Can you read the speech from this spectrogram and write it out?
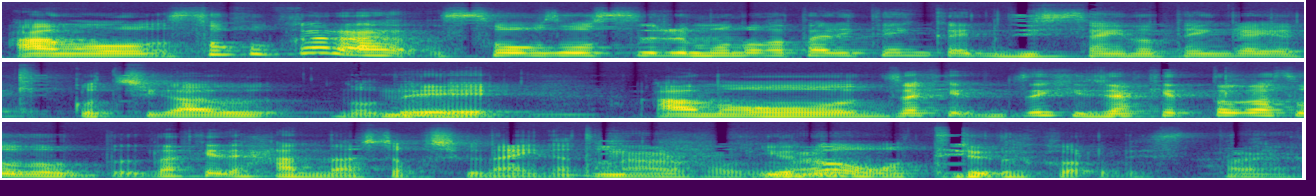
あのそこから想像する物語展開と実際の展開が結構違うので、あのジャケぜひジャケット画像だけで判断してほしくないなというのを思っているところです。はいはい。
